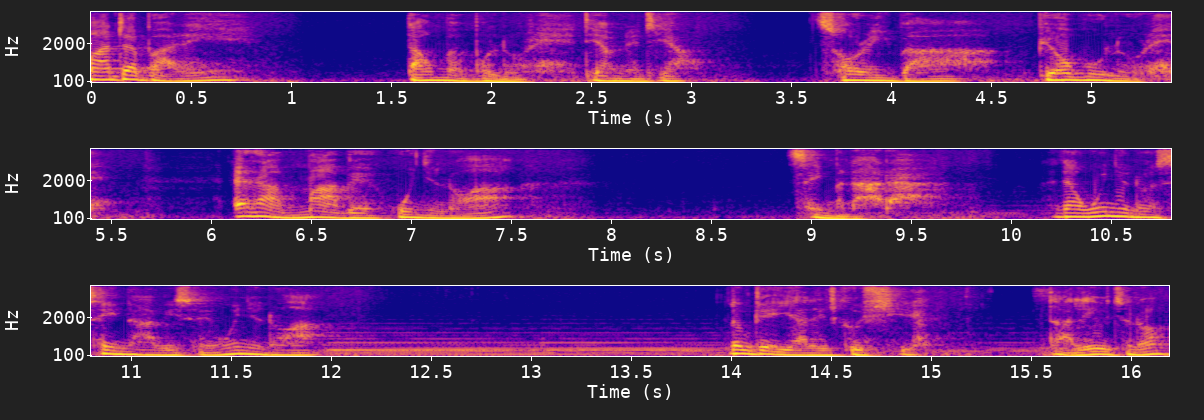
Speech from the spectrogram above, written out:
မှားတတ်ပါတယ်တောင်းပန်ဖို့လိုတယ်တယောက်နဲ့တယောက် sorry ပါပြောဖို့လိုတယ် အဲ့ဒါမှပဲဝိညာဉ်တော်ကစိတ်မနာတာအဲကြောင့်ဝိညာဉ်တော်စိတ်နာပြီဆိုရင်ဝိညာဉ်တော်ကလုပ်တဲ့အရာလေးတစ်ခုရှိတယ်ဒါလေးကိုကျွန်တော်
